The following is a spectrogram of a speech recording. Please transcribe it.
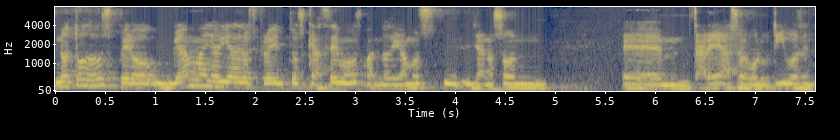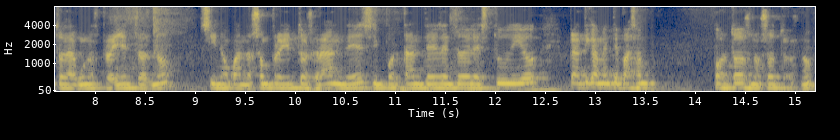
no todos, pero gran mayoría de los proyectos que hacemos, cuando digamos ya no son eh, tareas o evolutivos dentro de algunos proyectos, ¿no? sino cuando son proyectos grandes, importantes dentro del estudio, prácticamente pasan por todos nosotros, ¿no?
